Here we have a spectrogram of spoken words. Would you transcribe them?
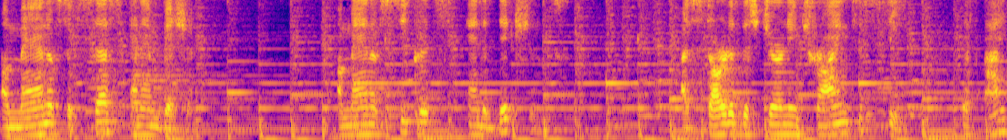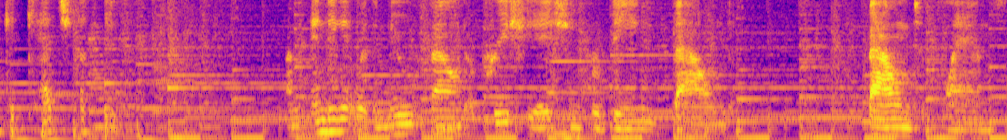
A man of success and ambition. A man of secrets and addictions. I started this journey trying to see if I could catch a thief. I'm ending it with a newfound appreciation for being bound bound to plans,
